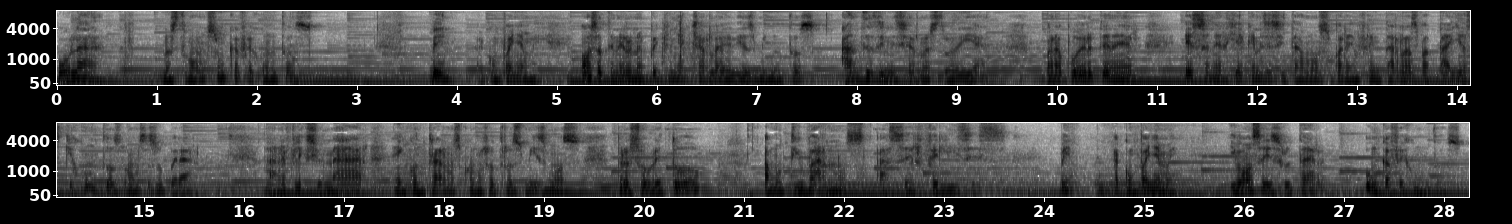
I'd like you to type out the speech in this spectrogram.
Hola, ¿nos tomamos un café juntos? Ven, acompáñame. Vamos a tener una pequeña charla de 10 minutos antes de iniciar nuestro día para poder tener esa energía que necesitamos para enfrentar las batallas que juntos vamos a superar, a reflexionar, a encontrarnos con nosotros mismos, pero sobre todo a motivarnos a ser felices. Ven, acompáñame y vamos a disfrutar un café juntos.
